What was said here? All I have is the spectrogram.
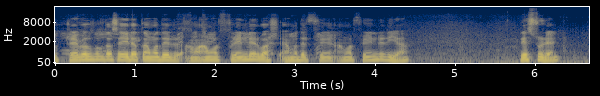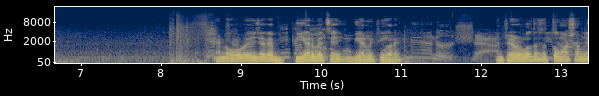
তো ট্রাভেল বলতেছে, এটা তো আমাদের আমার ফ্রেন্ডের বাস, আমাদের আমার ফ্রেন্ডের ইয়া রেস্টুরেন্ট অ্যান্ড ওর এই জায়গায় বিয়ার বেচে বিয়ার বিক্রি করে। ট্রেভার বলতেছে, তোমার সামনে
